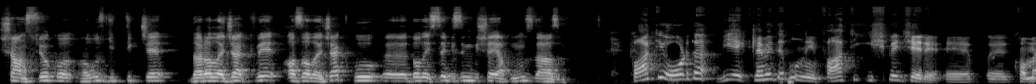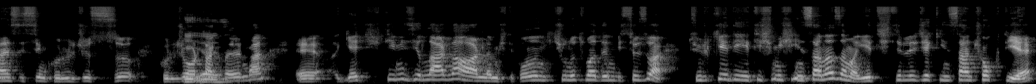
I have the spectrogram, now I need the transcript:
şansı yok. O havuz gittikçe daralacak ve azalacak. Bu e, dolayısıyla bizim bir şey yapmamız lazım. Fatih orada bir eklemede bulunayım. Fatih İşbeceri, e, e, Comensis'in kurucusu, kurucu ortaklarından e, geçtiğimiz yıllarda ağırlamıştık. Onun hiç unutmadığım bir sözü var. Türkiye'de yetişmiş insan az ama yetiştirilecek insan çok diye.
